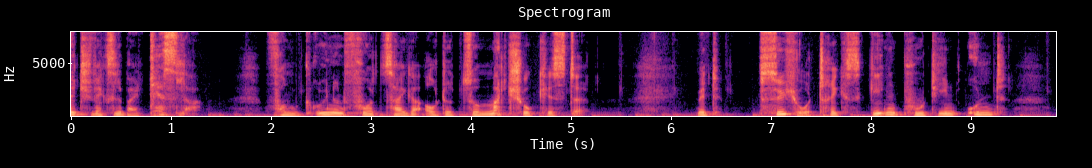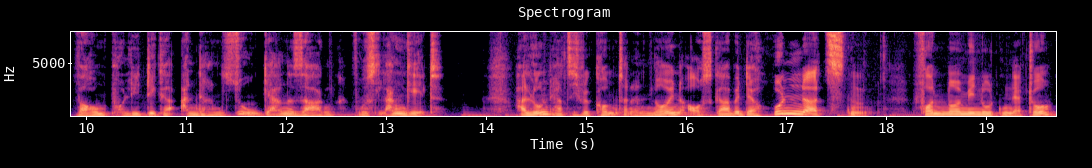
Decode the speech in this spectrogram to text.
Imagewechsel bei Tesla. Vom grünen Vorzeigeauto zur Macho-Kiste. Mit Psychotricks gegen Putin und warum Politiker anderen so gerne sagen, wo es lang geht. Hallo und herzlich willkommen zu einer neuen Ausgabe der hundertsten von 9 Minuten Netto.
